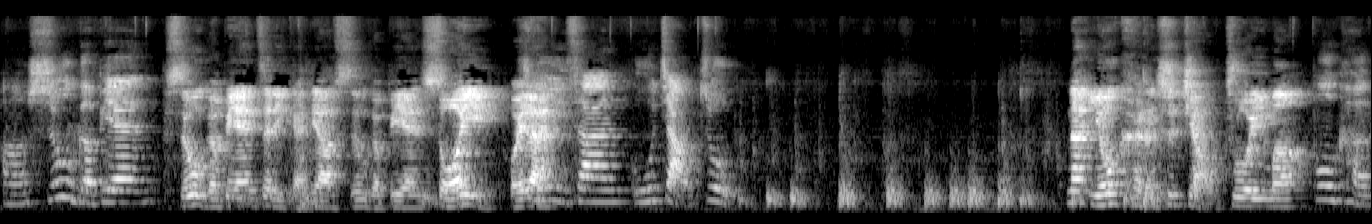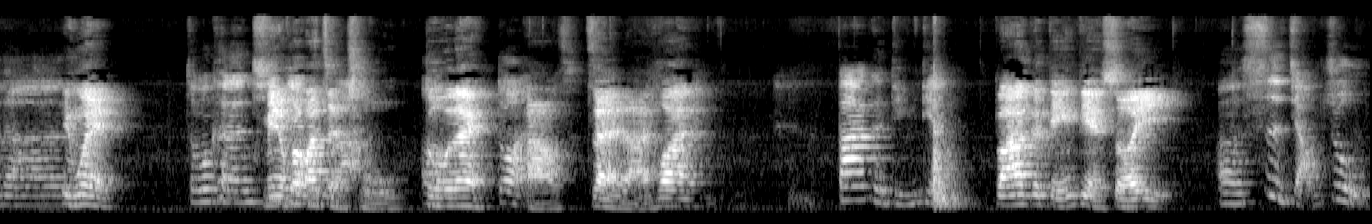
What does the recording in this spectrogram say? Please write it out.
呃十五个边。十五个边，这里改掉十五个边，所以回来，除以三五角柱。那有可能是角锥吗？不可能，因为怎么可能七没有办法整除，嗯对不对？对。好，再来换。八个顶点。八个顶点，所以呃四角柱。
